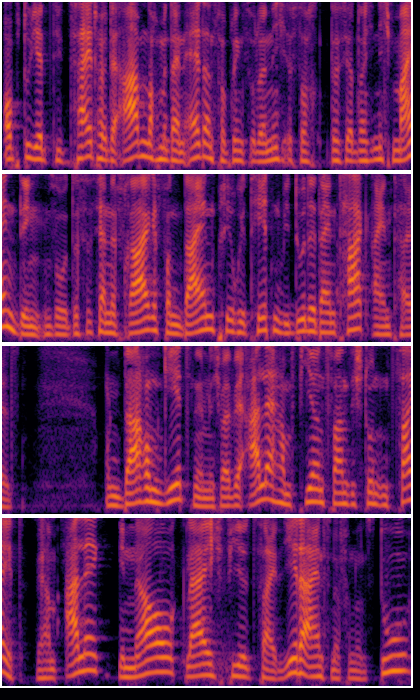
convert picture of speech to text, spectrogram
ob du jetzt die Zeit heute Abend noch mit deinen Eltern verbringst oder nicht, ist doch, das ist ja doch nicht mein Ding. So, das ist ja eine Frage von deinen Prioritäten, wie du dir deinen Tag einteilst. Und darum geht's nämlich, weil wir alle haben 24 Stunden Zeit. Wir haben alle genau gleich viel Zeit. Jeder einzelne von uns. Du,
